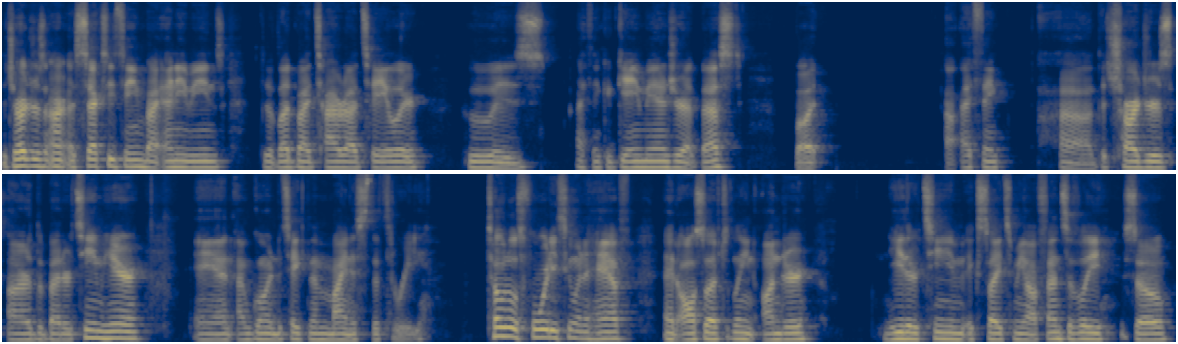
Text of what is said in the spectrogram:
The Chargers aren't a sexy team by any means. They're led by Tyrod Taylor, who is, I think, a game manager at best. But I think uh, the Chargers are the better team here. and I'm going to take them minus the three. Totals 42 and a half. I'd also have to lean under. Neither team excites me offensively, so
